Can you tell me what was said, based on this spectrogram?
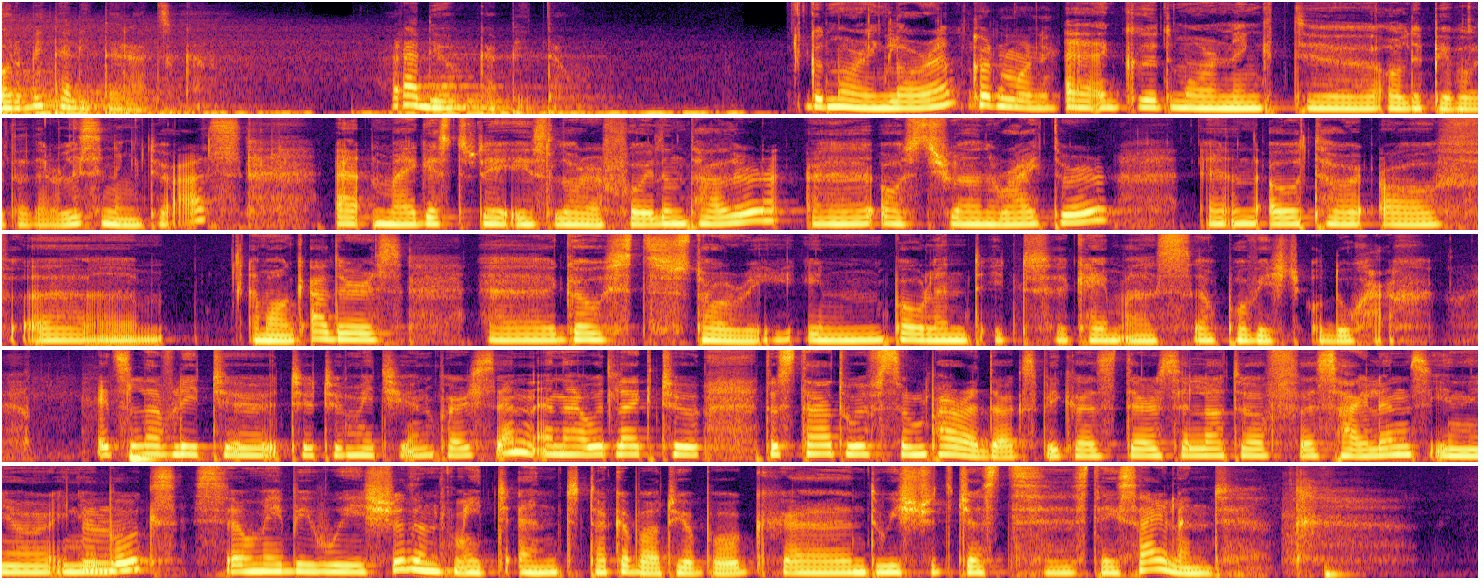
Orbita Literacka. Radio Kapitał. Good morning, Laura. Good morning. Uh, good morning to all the people that are listening to us. Uh, my guest today is Laura Freudenthaler, uh, Austrian writer and author of, um, among others, Ghost Story. In Poland, it came as Opowieść o duchach. It's lovely to, to, to meet you in person, and I would like to, to start with some paradox because there's a lot of uh, silence in your in your mm. books. So maybe we shouldn't meet and talk about your book, and we should just uh, stay silent.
